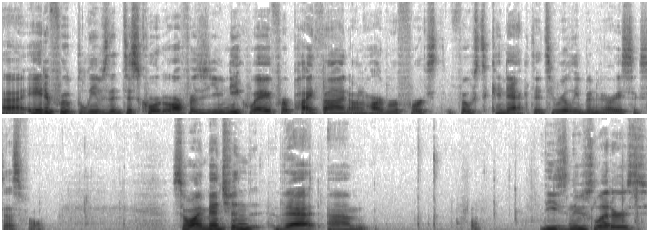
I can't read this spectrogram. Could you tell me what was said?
uh, Adafruit believes that Discord offers a unique way for Python on hardware folks, folks to connect. It's really been very successful. So I mentioned that um, these newsletters,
